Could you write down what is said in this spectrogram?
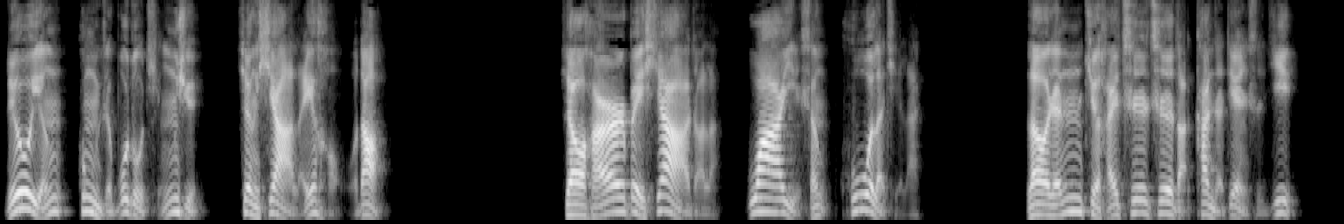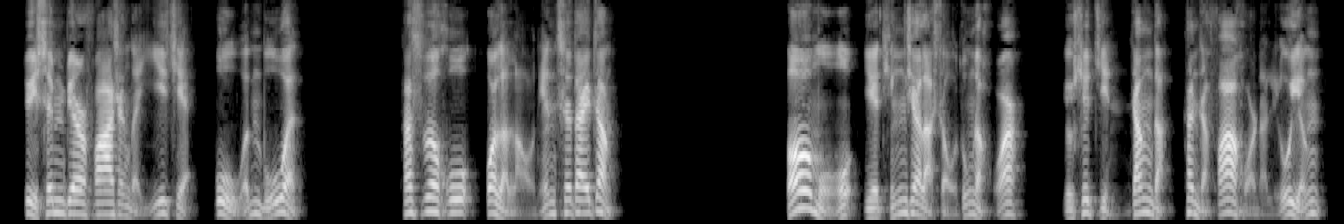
刘莹控制不住情绪，向夏雷吼道：“小孩被吓着了，哇一声哭了起来。老人却还痴痴地看着电视机，对身边发生的一切不闻不问。他似乎患了老年痴呆症。”保姆也停下了手中的活儿，有些紧张的看着发火的刘莹。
